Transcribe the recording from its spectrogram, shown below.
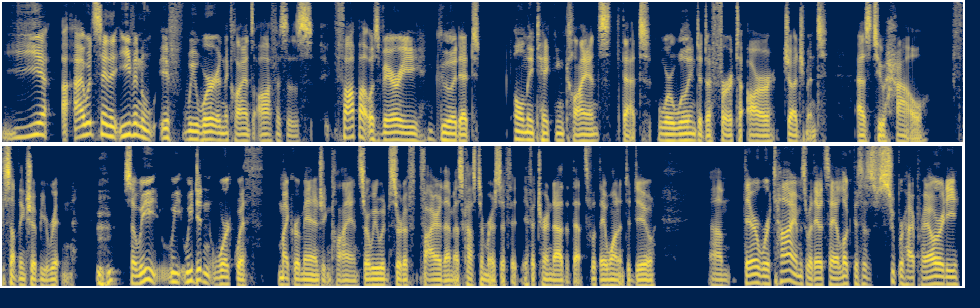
Yeah, I would say that even if we were in the client's offices, Thoughtbot was very good at only taking clients that were willing to defer to our judgment as to how something should be written. Mm-hmm. So we, we we didn't work with micromanaging clients, or we would sort of fire them as customers if it if it turned out that that's what they wanted to do. Um, there were times where they would say, "Look, this is super high priority.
